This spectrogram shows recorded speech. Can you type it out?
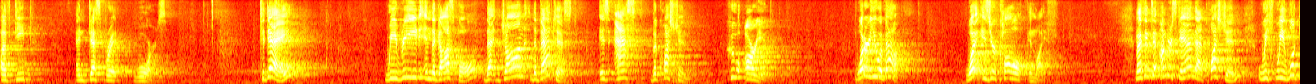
of deep and desperate wars. Today, we read in the gospel that John the Baptist is asked the question Who are you? What are you about? What is your call in life? And I think to understand that question, if we look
